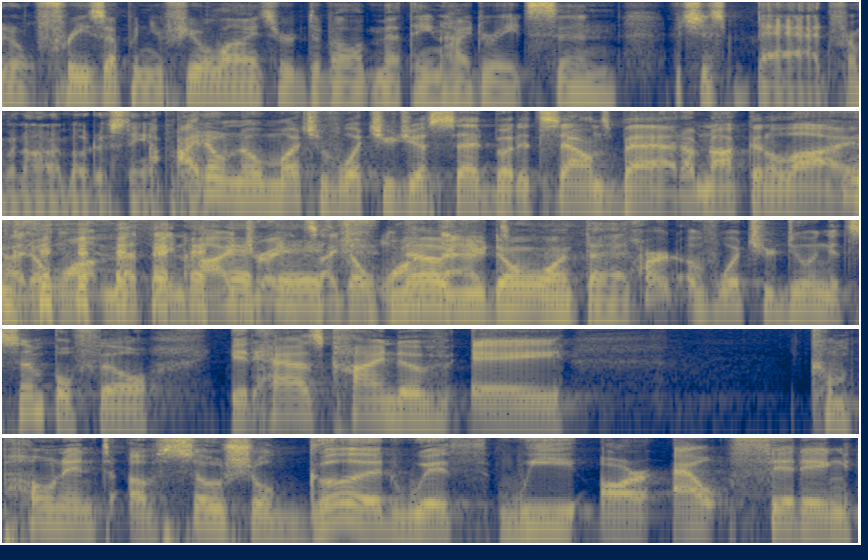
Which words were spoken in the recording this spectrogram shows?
It'll freeze up in your fuel lines or develop methane hydrates, and it's just bad from an automotive standpoint. I don't know much of what you just said, but it sounds bad. I'm not going to lie. I don't want methane hydrates. I don't want No, that. you don't want that. Part of what you're doing at Simple Fill. it has kind of a component of social good with we are outfitting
